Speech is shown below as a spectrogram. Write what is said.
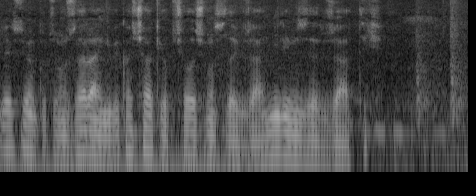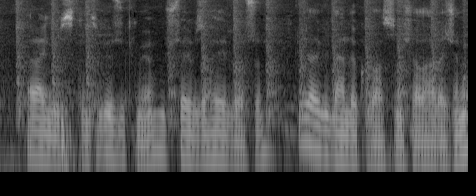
Direksiyon kutumuzda herhangi bir kaçak yok. Çalışması da güzel. Milimizi de düzelttik. Herhangi bir sıkıntı gözükmüyor. Müşterimize hayırlı olsun. Güzel günlerde kullansın inşallah aracını.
